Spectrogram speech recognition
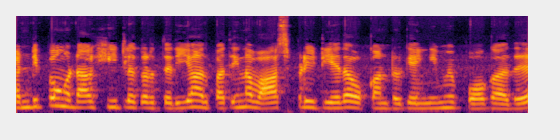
கண்டிப்பாக உங்கள் டாக் ஹீட்டில் இருக்கிறது தெரியும். அது பார்த்தீங்கன்னா வாசப்படிட்டே தான் உட்காந்துருக்கு எங்கேயுமே போகாது.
